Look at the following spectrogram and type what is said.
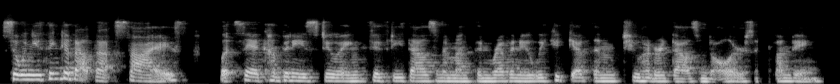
So when you think about that size, let's say a company is doing 50,000 a month in revenue, we could give them $200,000 in funding.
